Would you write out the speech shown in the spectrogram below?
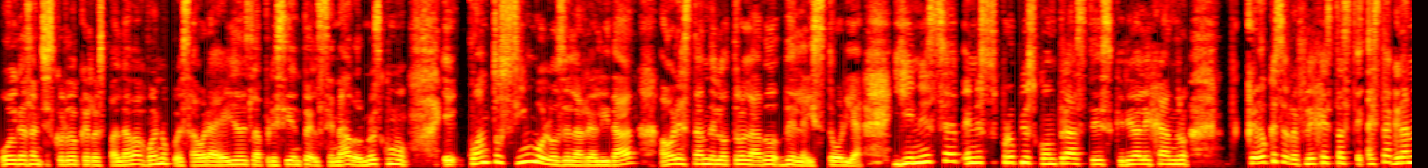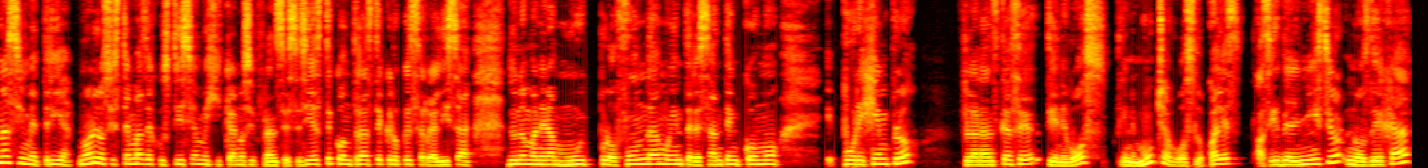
Olga Sánchez Cordero que respaldaba bueno, pues ahora ella es la presidenta del Senado, ¿no? Es como eh, cuántos símbolos de la realidad ahora están del otro lado de la historia. Y en, ese, en esos propios contrastes, querido Alejandro, creo que se refleja esta, esta gran asimetría, ¿no? En los sistemas de justicia mexicanos y franceses. Y este contraste creo que se realiza de una manera muy profunda, muy interesante en cómo, eh, por ejemplo, Florence Cassé tiene voz, tiene mucha voz, lo cual es así de inicio nos deja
